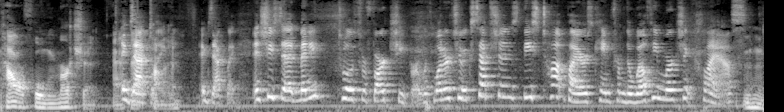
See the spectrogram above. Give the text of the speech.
powerful merchant at exactly. that time. Exactly. And she said many tulips were far cheaper. With one or two exceptions, these top buyers came from the wealthy merchant class mm-hmm.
